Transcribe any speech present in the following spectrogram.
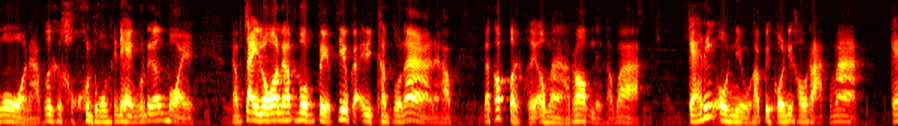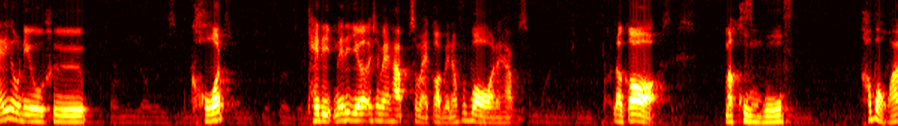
โง่ๆนะครับก็คือเขาคนโดนใบแดงคนเรื่องบ่อยนะครับใจร้อนนะครับโดนเปรียบเทียบกับเอริกคันโตนานะครับแล้วก็เปิดเผยออกมารอบหนึ่งครับว่าแกรี่โอนิลครับเป็นคนที่เขารักมาก แกรี่โอนิลคือโค้ชเครดิตไม่ได้เยอะใช่ไหมครับสมัยก่อนเป็นนักฟุตบอลนะครับ แล้วก็มาคุมวูฟเขาบอกว่า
